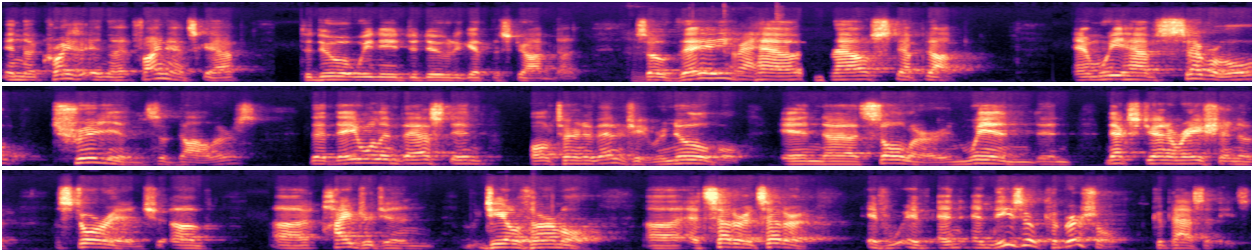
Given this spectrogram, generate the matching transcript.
in the crisis in the finance gap to do what we need to do to get this job done mm-hmm. so they Correct. have now stepped up and we have several trillions of dollars that they will invest in alternative energy renewable in uh, solar in wind in next generation of storage of uh, hydrogen, geothermal, uh, et cetera, et cetera. If, if, and, and these are commercial capacities.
